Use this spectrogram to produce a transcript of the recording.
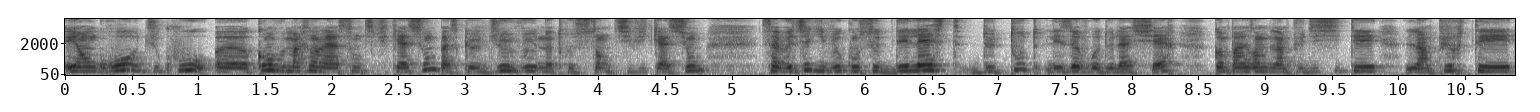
Et en gros, du coup, euh, quand on veut marcher dans la sanctification, parce que Dieu veut notre sanctification, ça veut dire qu'il veut qu'on se déleste de toutes les œuvres de la chair, comme par exemple l'impudicité, l'impureté,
